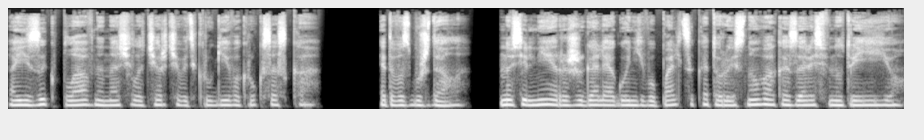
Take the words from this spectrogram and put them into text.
а язык плавно начал очерчивать круги вокруг соска. Это возбуждало, но сильнее разжигали огонь его пальцы, которые снова оказались внутри ее.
